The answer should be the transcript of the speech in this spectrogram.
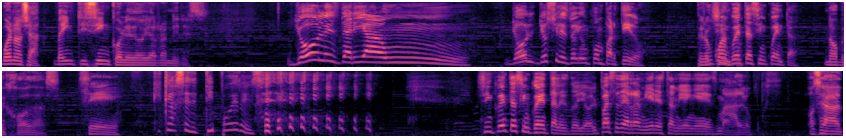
Bueno, ya, 25 le doy a Ramírez. Yo les daría un... Yo, yo sí les doy un compartido. ¿Pero un cuánto? 50-50. No me jodas. Sí. ¿Qué clase de tipo eres? 50-50 les doy yo. El pase de Ramírez también es malo, pues. O sea,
